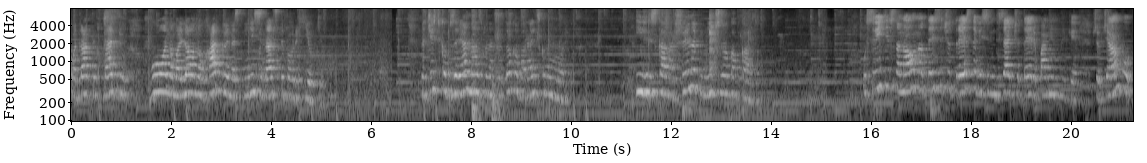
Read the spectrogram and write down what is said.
квадратних метрів було намальовано в Харкові на стіні 17 поверхівки. На честь Кобзаря названа протока в Аральському морі і гірська вершина Північного Кавказу. У світі встановлено 1384 пам'ятники Шевченку,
